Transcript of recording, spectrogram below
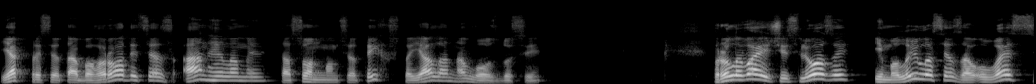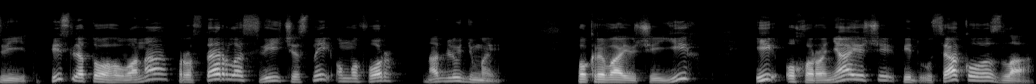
як Пресвята Богородиця з ангелами та сонмом святих стояла на воздусі, проливаючи сльози і молилася за увесь світ. Після того вона простерла свій чесний омофор над людьми, покриваючи їх і охороняючи від усякого зла.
